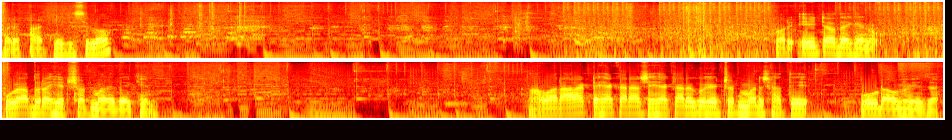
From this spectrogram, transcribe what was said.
পরে ফাইট নিতেছিল পরে এইটাও দেখেন, উড়া ধরা হেডশট মারে দেখেন। আবার আর একটা হ্যাকার আসে হ্যাকারকে হেডশট মারে, সাথে ও ডাউন হয়ে যায়।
